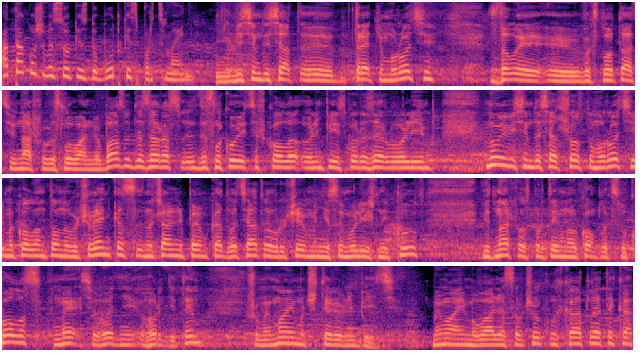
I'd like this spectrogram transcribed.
а також високі здобутки спортсменів. У 83-му році здали е, в експлуатацію нашу веслувальну базу, де зараз дислокується школа Олімпійського резерву Олімп. Ну і в 86-му році Микола Антонович Ренькас, начальник ПМК 20-го, вручив мені символічний клуб від нашого спортивного комплексу Колос. Ми сьогодні горді тим, що ми маємо чотири олімпійці. Ми маємо Валя Савчук, легка атлетика,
